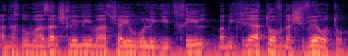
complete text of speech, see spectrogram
אנחנו מאזן שלילי מאז שהיורוליג התחיל, במקרה הטוב נשווה אותו.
